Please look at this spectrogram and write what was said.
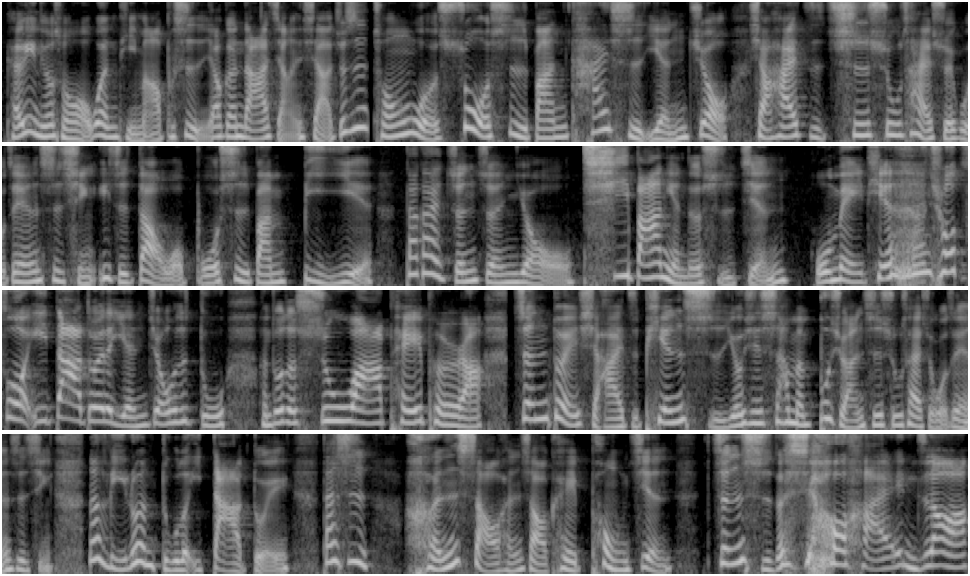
凯莉你有什么问题吗？不是，要跟大家讲一下，就是从我硕士班开始研究小孩子吃蔬菜水果这件事情，一直到我博士班毕业，大概整整有七八年的时间。我每天 就做一大堆的研究，或是读很多的书啊、paper 啊，针对小孩子偏食，尤其是他们不喜欢吃蔬菜水果这件事情，那理论读了一大堆，但是很少很少可以碰见真实的小孩，你知道吗？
